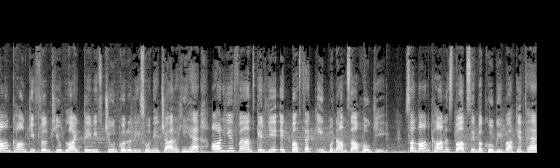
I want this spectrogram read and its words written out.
सलमान खान की फ़िल्म ट्यूबलाइट तेईस जून को रिलीज़ होने जा रही है और ये फैंस के लिए एक परफेक्ट ईद बोनांजा होगी। सलमान खान इस बात से बखूबी वाकिफ है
